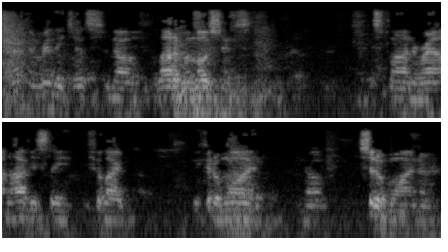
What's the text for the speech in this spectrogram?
nothing really, just, you know, a lot of emotions just flying around. Obviously, we feel like we could have won, you know, should have won, or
